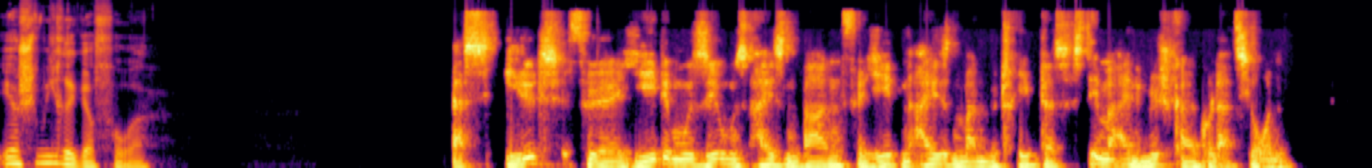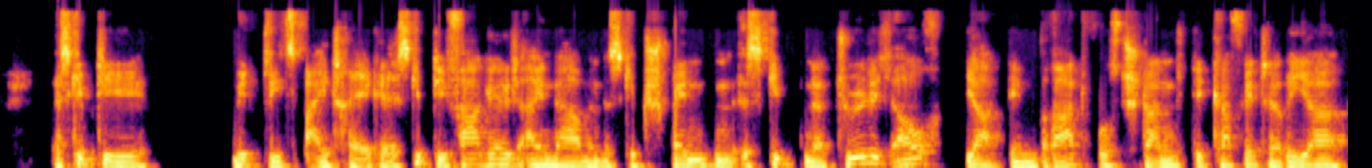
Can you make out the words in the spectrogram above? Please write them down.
eher schwieriger vor. Das gilt für jede Museumseisenbahn, für jeden Eisenbahnbetrieb. Das ist immer eine Mischkalkulation. Es gibt die Mitgliedsbeiträge, es gibt die Fahrgeldeinnahmen, es gibt Spenden, es gibt natürlich auch ja den Bratwurststand, die Cafeteria,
